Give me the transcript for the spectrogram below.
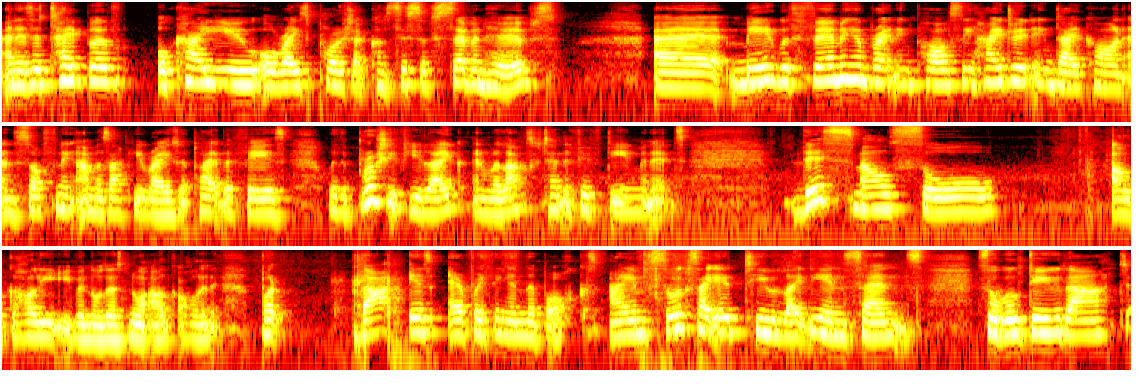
and is a type of okayu or rice porridge that consists of seven herbs. Uh, made with firming and brightening parsley, hydrating daikon and softening amazaki rice. Apply to the face with a brush if you like and relax for 10 to 15 minutes. This smells so alcoholic even though there's no alcohol in it. But that is everything in the box. I am so excited to light the incense. So we'll do that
